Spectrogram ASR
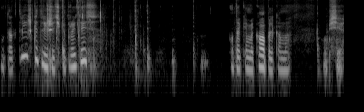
отак, трішки-трішечки пройтись. Отакими капельками. Взагалі.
